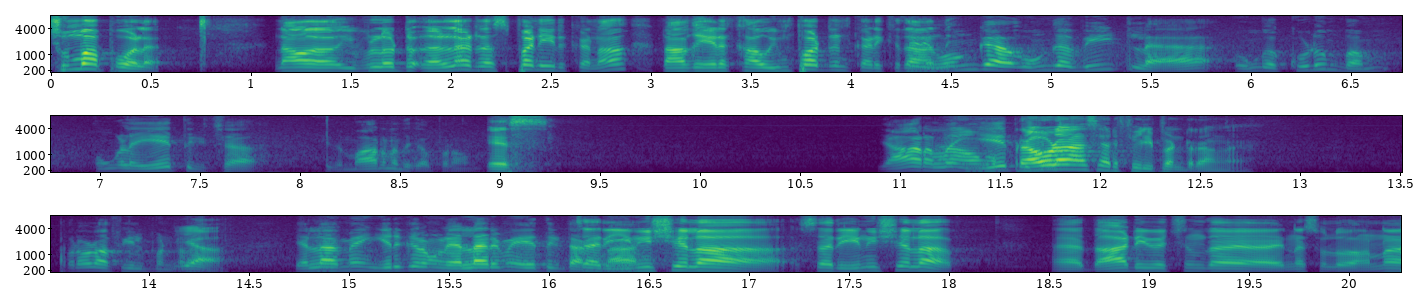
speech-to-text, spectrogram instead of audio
சும்மா போகல நான் இவ்வளோ நல்லா ட்ரெஸ் பண்ணியிருக்கேன்னா நாங்கள் எனக்கு இம்பார்ட்டன்ட் கிடைக்குதா சரி, உங்க உங்க வீட்ல உங்க குடும்பம் உங்களை ஏத்துக்குச்சா? இது மாறினதுக்கு அப்புறம். எஸ் யாரெல்லாம் ஏத்து ப்ரௌடாக தான் சார் ஃபீல் பண்ணுறாங்க ப்ரௌடா ஃபீல் யா பண்றாங்க. எல்லாமே இங்க இருக்கிறவங்க எல்லாருமே சார் ஏத்துக்கிட்டாங்க இனிஷியலாக சார் இனிஷியலாக தாடி வச்சிருந்த என்ன சொல்லுவாங்கன்னா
